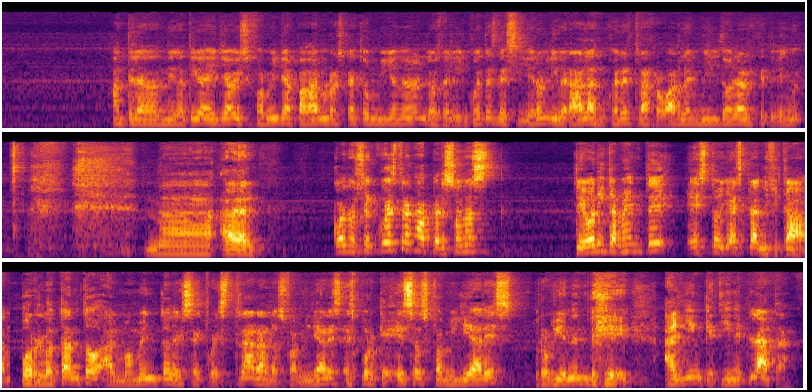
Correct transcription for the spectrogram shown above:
Ante la negativa de Yao y su familia a pagar un rescate de un millón de dólares, los delincuentes decidieron liberar a las mujeres tras robarle mil dólares que tenían. Nah, a ver, cuando secuestran a personas, teóricamente esto ya es planificado. Por lo tanto, al momento de secuestrar a los familiares es porque esos familiares provienen de alguien que tiene plata.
